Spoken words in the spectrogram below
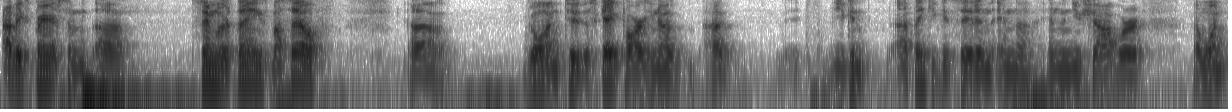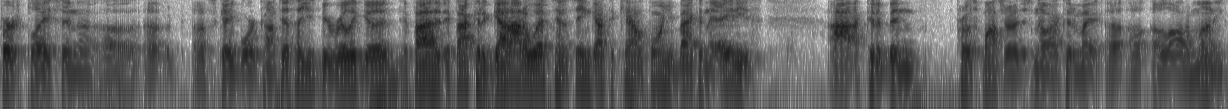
I've experienced some uh, similar things myself. Uh, going to the skate park, you know, I, you can. I think you can see it in in the in the new shop where I won first place in a, a, a, skateboard contest. I used to be really good. If I if I could have got out of West Tennessee and got to California back in the '80s, I could have been pro sponsor. I just know I could have made a, a, a, lot of money.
